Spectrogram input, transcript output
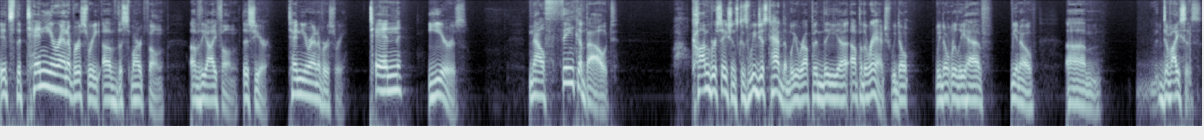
It's the 10 year anniversary of the smartphone, of the iPhone this year. 10 year anniversary. 10 years. Now think about conversations because we just had them. We were up in the uh, up in the ranch. We don't we don't really have you know um, devices.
